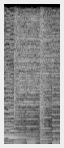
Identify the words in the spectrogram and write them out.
Bye.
